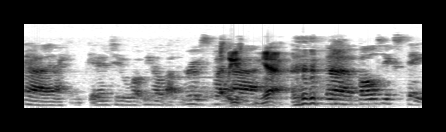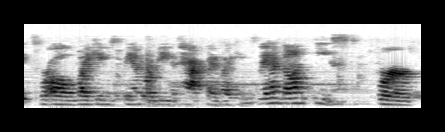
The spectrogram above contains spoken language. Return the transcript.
uh, I can get into what we know about the Rus, but Please, uh, yeah. the Baltic states were all Vikings and or being attacked by Vikings. They had gone east for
